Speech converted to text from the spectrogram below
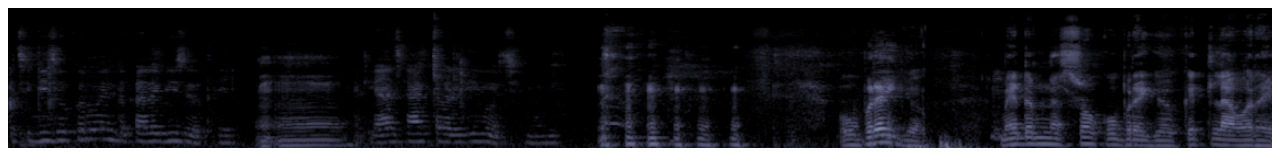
પછી બીજો કરવો હોય ને તો કાલે બીજો થાય. એટલે આજે આ કલર ગેમો છે મને. ઉભરાઈ ગયો. મેડમના શોખ ઉભરાઈ ગયો કેટલા વરે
